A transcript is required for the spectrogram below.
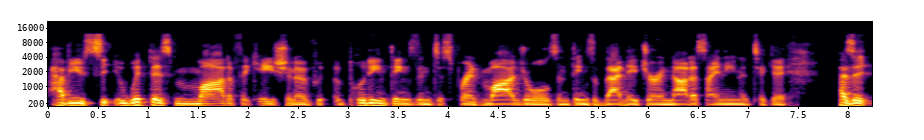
have you see, with this modification of uh, putting things into sprint modules and things of that nature and not assigning a ticket has it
